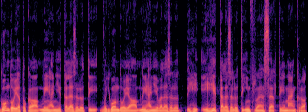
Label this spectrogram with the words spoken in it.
gondoljatok a néhány héttel ezelőtti, vagy gondolja a néhány évvel ezelőtti, héttel ezelőtti influencer témánkra,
